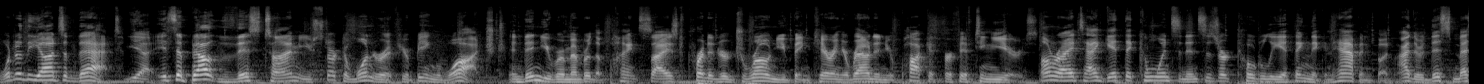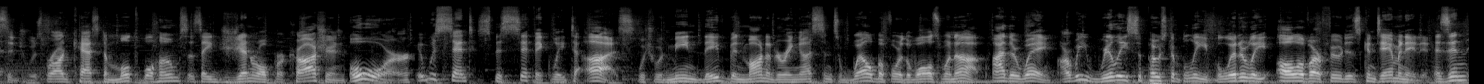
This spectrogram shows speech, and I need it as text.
What are the odds of that? Yeah, it's about this time you start to wonder if you're being watched. And then you remember the pint-sized Predator drone you've been carrying around in your pocket for 15 years. Alright, I get that coincidences are totally a thing that can happen, but either this message was broadcast to multiple homes as a general precaution, or it was sent specifically to us, which would mean they've been monitoring us since well before the walls went up. Either way, are we really supposed to believe literally all of our food is contaminated. As in,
